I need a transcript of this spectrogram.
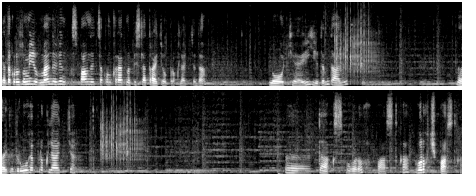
Я так розумію, в мене він спавниться конкретно після третього прокляття, да? Ну окей, їдемо далі. Давайте друге прокляття. Е, так, ворог, пастка. Ворог чи пастка?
